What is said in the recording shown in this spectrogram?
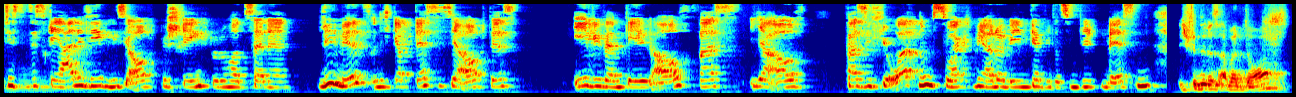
das, das reale Leben ist ja auch beschränkt oder hat seine Limits und ich glaube, das ist ja auch das, eh wie beim Geld auch, was ja auch quasi für Ordnung sorgt, mehr oder weniger wieder zum Wilden Westen. Ich finde das aber dort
